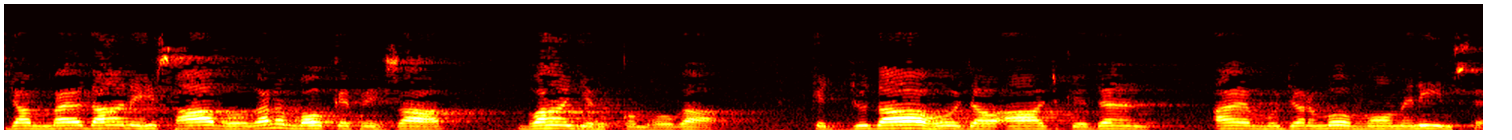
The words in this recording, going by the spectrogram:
جب میدان حساب ہوگا نا موقع پہ حساب، وہاں یہ حکم ہوگا کہ جدا ہو جاؤ آج کے دن، اے مجرم و مومنین سے۔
